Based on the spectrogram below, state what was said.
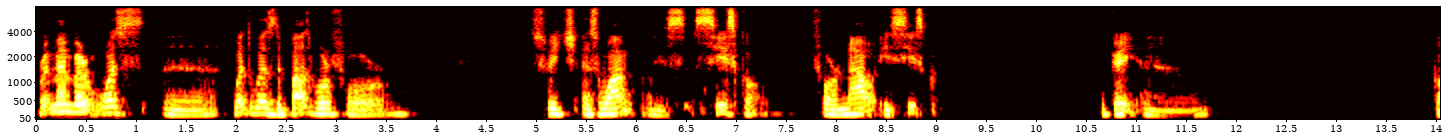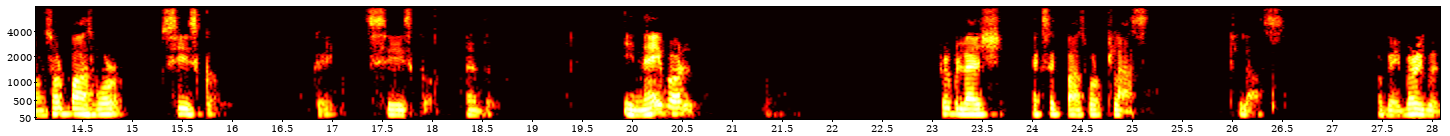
remember was uh, what was the password for switch S1 is Cisco for now is Cisco. Okay, uh, console password Cisco. Okay, Cisco. Enter. Enable privilege exit password class. Class. Okay, very good.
